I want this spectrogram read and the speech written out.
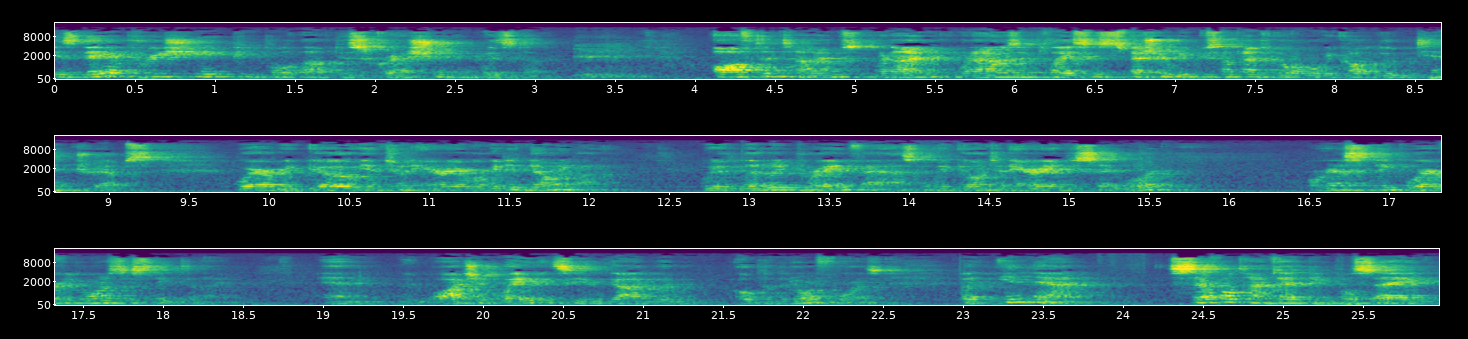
is they appreciate people of discretion and wisdom oftentimes when I'm when I was in places, especially we sometimes go on what we call Luke 10 trips, where we go into an area where we didn't know anybody. We would literally pray and fast, and we'd go into an area and just say, Lord, we're going to sleep wherever you want us to sleep tonight. And we watch and wait and see who God would open the door for us. But in that, several times I had people say,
